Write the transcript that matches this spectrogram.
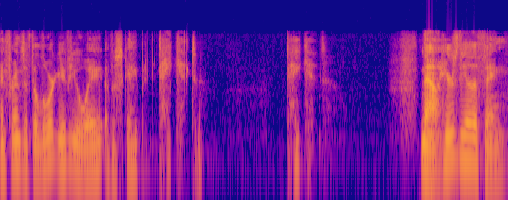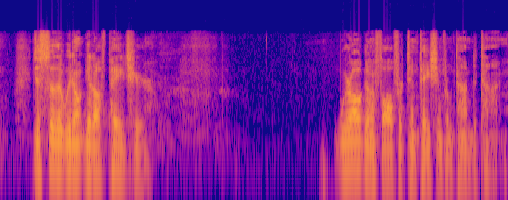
And, friends, if the Lord gives you a way of escape, take it. Take it. Now, here's the other thing, just so that we don't get off page here we're all going to fall for temptation from time to time.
